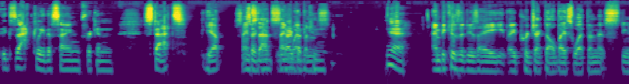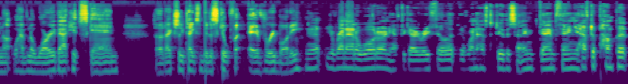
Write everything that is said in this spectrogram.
exactly the same freaking stats. Yep. Same So no- stats, same weapons. can- Yeah, And because it is a, a projectile based weapon, it's you're not having to worry about hit scan. So it actually takes a bit of skill for everybody. yeah. You run out of water and you have to go refill it. Everyone has to do the same damn thing. You have to pump it,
